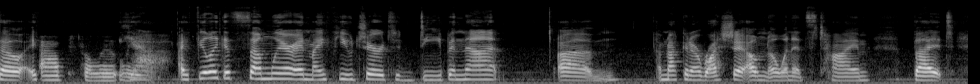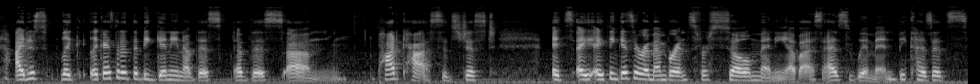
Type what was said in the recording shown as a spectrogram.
So I absolutely yeah, I feel like it's somewhere in my future to deepen that. Um, I'm not gonna rush it. I'll know when it's time. But I just like like I said at the beginning of this of this um, podcast. It's just it's I, I think it's a remembrance for so many of us as women because it's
